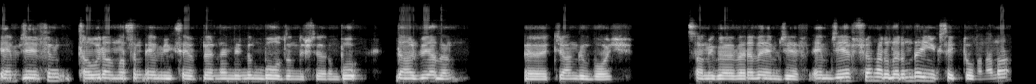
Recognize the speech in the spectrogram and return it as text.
MJF'in tavır almasının en büyük sebeplerinden birinin bu olduğunu düşünüyorum. Bu Darby Allin, e, Jungle Boy, Sammy Guevara ve MJF. MJF şu an aralarında en yüksekte olan ama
